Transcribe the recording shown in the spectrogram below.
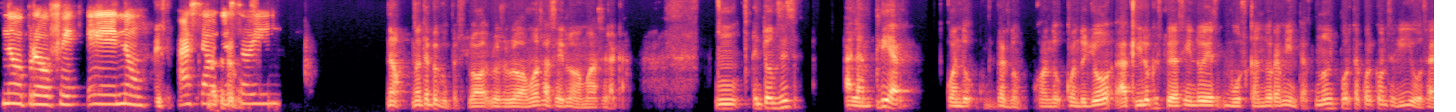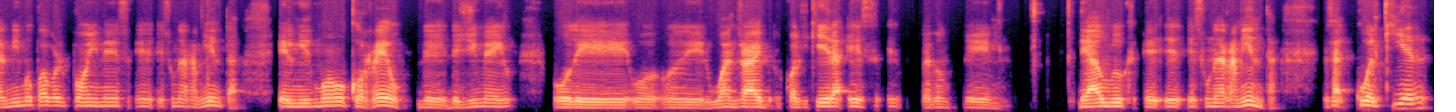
No, profe, eh, no. Hasta ahora estoy. No, no te preocupes, lo, lo, vamos a hacer, lo vamos a hacer acá. Mm, entonces, al ampliar, cuando, perdón, cuando, cuando yo aquí lo que estoy haciendo es buscando herramientas, no importa cuál conseguí, o sea, el mismo PowerPoint es, es una herramienta, el mismo correo de, de Gmail o de, o, de OneDrive, cualquiera es, perdón, de, de Outlook es, e, es, una herramienta. O sea, cualquier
